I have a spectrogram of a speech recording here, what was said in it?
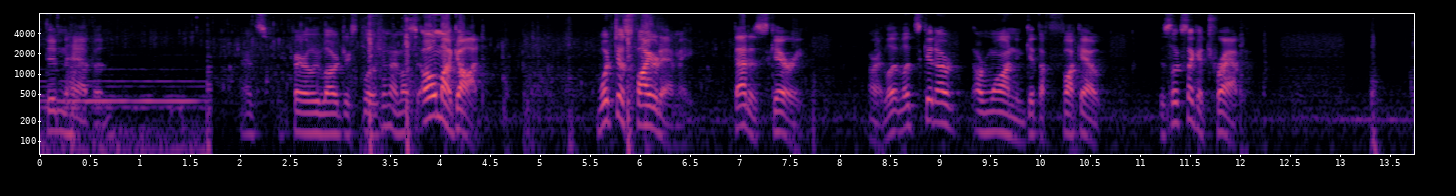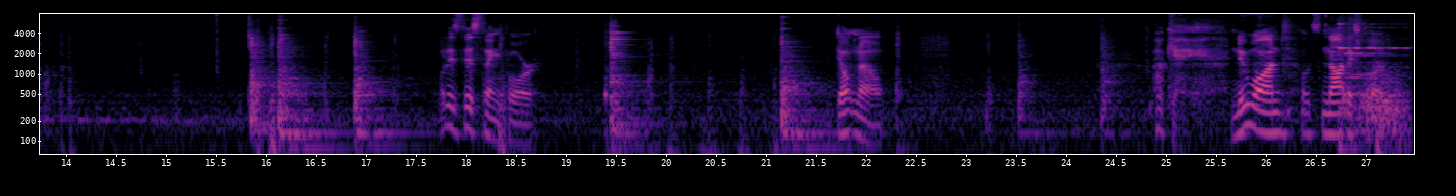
It didn't happen. That's a fairly large explosion. I must- Oh my god! What just fired at me? That is scary. Alright, let, us get our, our wand and get the fuck out. This looks like a trap. What is this thing for? Don't know. Okay. New wand. Let's not explode.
